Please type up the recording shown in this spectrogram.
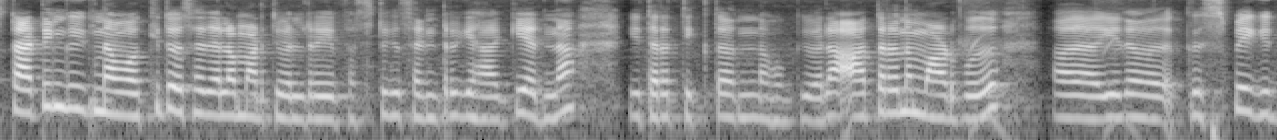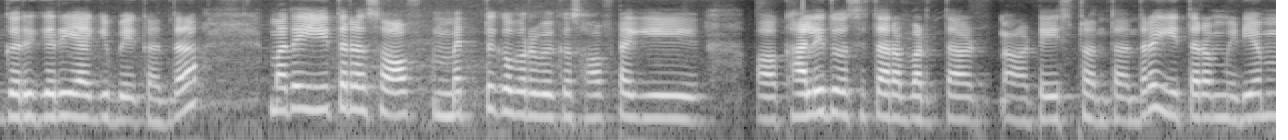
ಸ್ಟಾರ್ಟಿಂಗ್ ಈಗ ನಾವು ಅಕ್ಕಿ ದೋಸೆ ಅದೆಲ್ಲ ಮಾಡ್ತೀವಲ್ರಿ ಫಸ್ಟಿಗೆ ಸೆಂಟ್ರಿಗೆ ಹಾಕಿ ಅದನ್ನ ಈ ಥರ ತಿಕ್ತನ್ನ ಹೋಗ್ತೀವಲ್ಲ, ಆ ಥರನೂ ಮಾಡ್ಬೋದು. ಇದು ಕ್ರಿಸ್ಪಿಯಾಗಿ ಗರಿ ಗರಿಯಾಗಿ ಬೇಕಂದ್ರೆ. ಮತ್ತು ಈ ಥರ ಸಾಫ್ಟ್ ಮೆತ್ತಗೆ ಬರಬೇಕು ಸಾಫ್ಟಾಗಿ ಖಾಲಿ ದೋಸೆ ಥರ ಬರ್ತಾ ಟೇಸ್ಟ್ ಅಂತಂದರೆ ಈ ಥರ ಮೀಡಿಯಮ್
